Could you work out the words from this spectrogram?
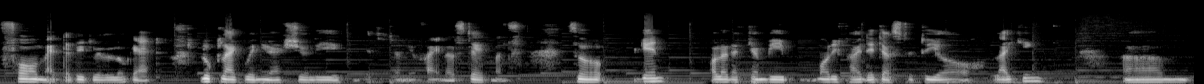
format that it will look at look like when you actually get it on your final statements. So again, all of that can be modified, adjusted to your liking. Um,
